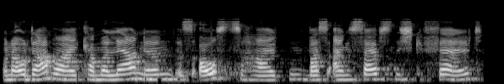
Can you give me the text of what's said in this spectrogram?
Und auch dabei kann man lernen, es auszuhalten, was einem selbst nicht gefällt.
